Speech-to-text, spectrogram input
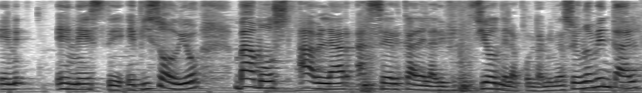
En, en, este episodio vamos a hablar acerca de la definición de la contaminación ambiental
